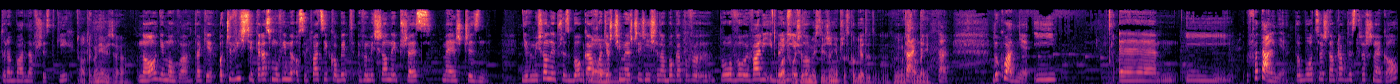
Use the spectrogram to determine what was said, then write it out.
która była dla wszystkich. O, tego nie wiedziałem. No, nie mogła. Takie. Oczywiście teraz mówimy o sytuacji kobiet wymyślonej przez mężczyzn. Nie wymyślonej przez Boga, No. chociaż ci mężczyźni się na Boga powo- powoływali i byli Łatwo się jego... domyślić, że nie przez kobiety Tak, wymyślonej. tak. Dokładnie. I, I fatalnie. To było coś naprawdę strasznego.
